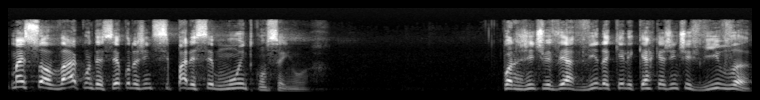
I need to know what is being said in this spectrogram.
Mas só vai acontecer quando a gente se parecer muito com o Senhor. Quando a gente viver a vida que Ele quer que a gente viva.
